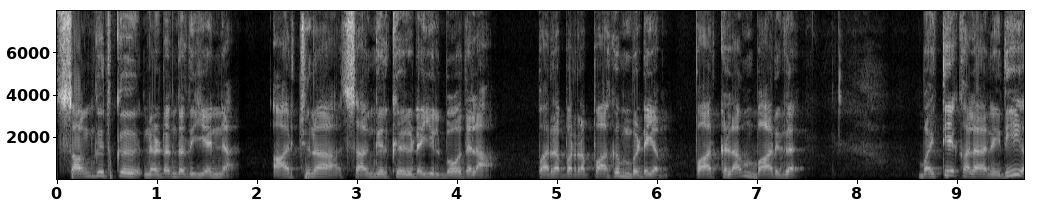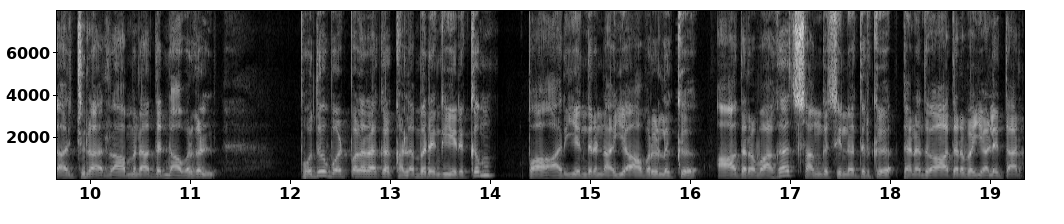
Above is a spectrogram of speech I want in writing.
சங்கிற்கு நடந்தது என்ன? அர்ச்சுனா சங்கிற்கு இடையில் போதலா? பரபரப்பாகும் விடயம். பார்க்கலாம் பாருங்க. வைத்திய கலாநிதி அர்ச்சுனா ராமநாதன் அவர்கள் பொது வேட்பாளராக களமிறங்கி இருக்கும் ப. அரியந்திரன் ஐயா அவர்களுக்கு ஆதரவாக சங்கு சின்னத்திற்கு தனது ஆதரவை அளித்தார்.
